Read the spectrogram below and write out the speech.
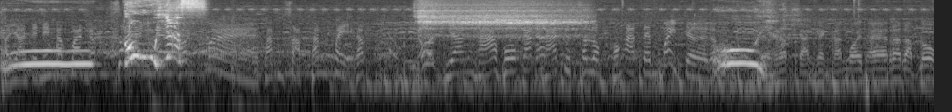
พยายามจะเน้นกำปั้นครับ Oh, yes. แม่ทั้งสับทั้งเตะครับ ยังหาโฟกัสหาจุดสลบของอาเต็มไม่เจอครับ Oh, นะครับการแข่งขันมวยไทยระดับโลก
